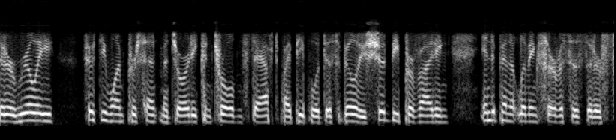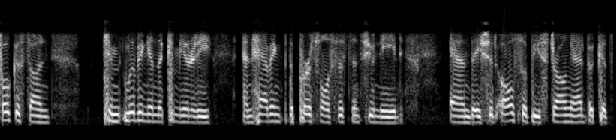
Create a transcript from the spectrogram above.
that are really 51% majority controlled and staffed by people with disabilities should be providing independent living services that are focused on living in the community and having the personal assistance you need and they should also be strong advocates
